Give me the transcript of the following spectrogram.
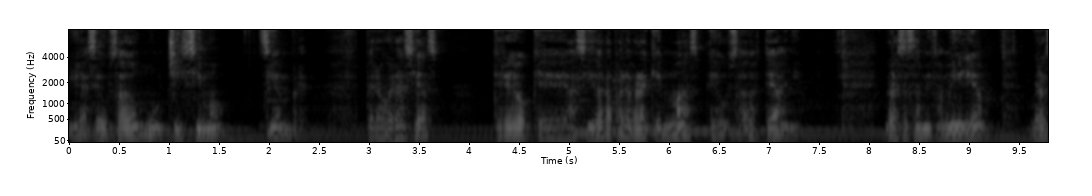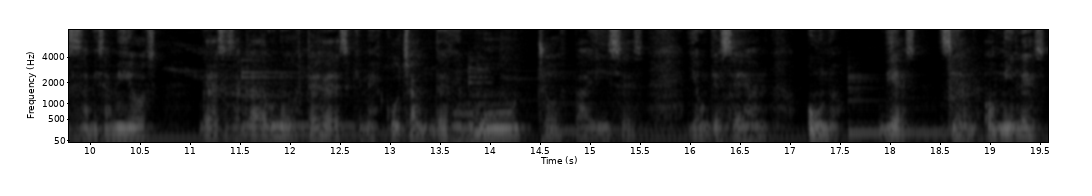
y las he usado muchísimo siempre, pero gracias creo que ha sido la palabra que más he usado este año. Gracias a mi familia, gracias a mis amigos, gracias a cada uno de ustedes que me escuchan desde muchos países y aunque sean uno, diez, cien o miles,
